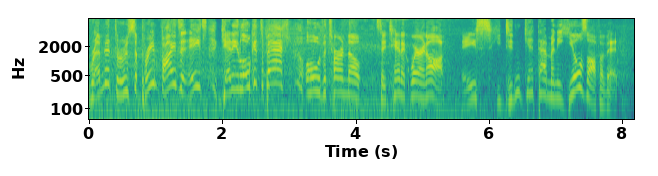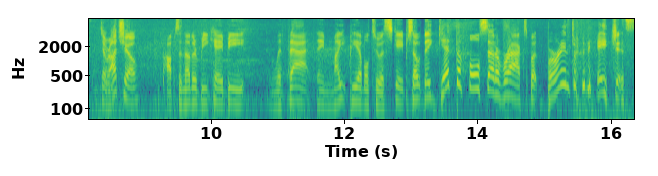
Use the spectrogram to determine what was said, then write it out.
Remnant through, Supreme finds it. Ace getting low, gets bashed. Oh, the turn though. Satanic wearing off. Ace, he didn't get that many heals off of it. Dyrachyo, Pops another BKB, And with that, they might be able to escape. So they get the full set of racks, but burning through the Aegis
